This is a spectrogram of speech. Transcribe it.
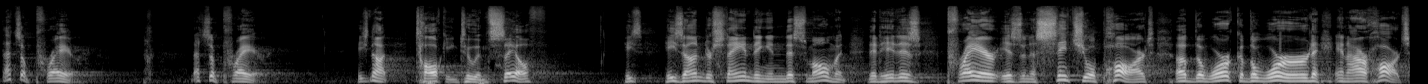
That's a prayer. That's a prayer. He's not talking to himself. He's, he's understanding in this moment that it is prayer is an essential part of the work of the Word in our hearts.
